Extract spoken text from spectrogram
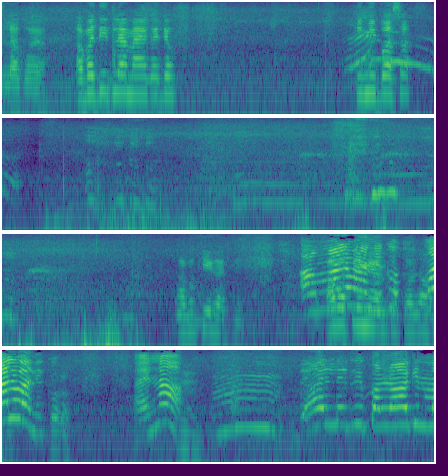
ल भयो अब दिदीलाई माया गरिदेऊ तिमी बस अब के गर्ने अब तिमीहरूको। होइन? अहिले रिपल अघि म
